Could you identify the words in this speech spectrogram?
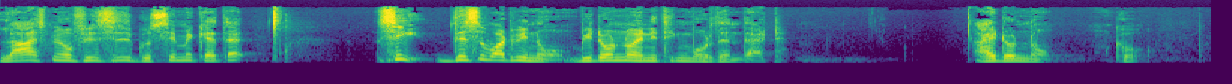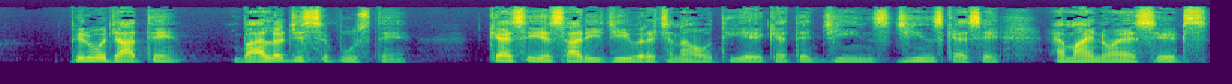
लास्ट में ऑफ़िस गुस्से में कहता है see this what we know we don't know anything more than that I don't know go फिर वो जाते हैं बायोलॉजिस्ट से पूछते हैं कैसे ये सारी जीव रचना होती है? कहते हैं जीन्स जीन्स कैसे? Amino acids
